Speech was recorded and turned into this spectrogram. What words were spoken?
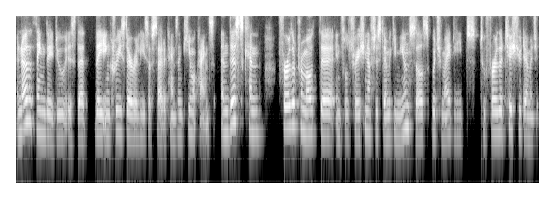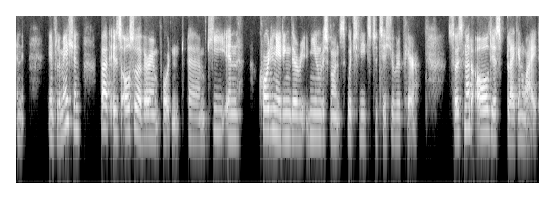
Another thing they do is that they increase their release of cytokines and chemokines. And this can further promote the infiltration of systemic immune cells, which might lead to further tissue damage and inflammation. But it's also a very important um, key in coordinating the immune response, which leads to tissue repair. So it's not all just black and white.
